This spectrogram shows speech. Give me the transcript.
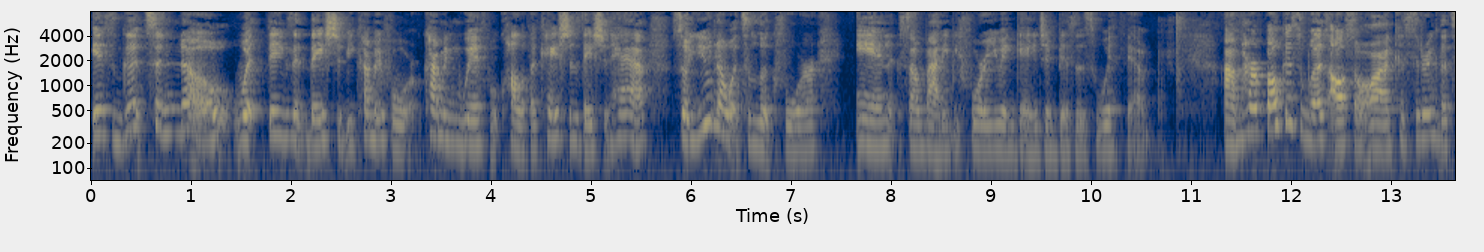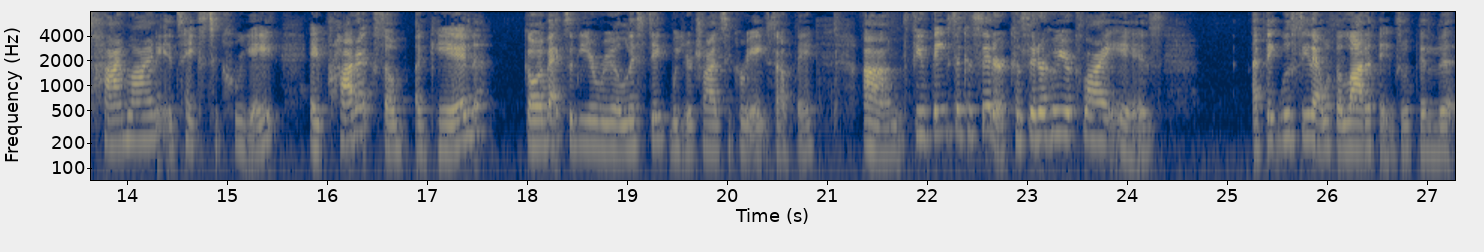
it's good to know what things that they should be coming for, coming with, what qualifications they should have, so you know what to look for in somebody before you engage in business with them. Um, her focus was also on considering the timeline it takes to create a product. So again, going back to being realistic when you're trying to create something um, few things to consider. Consider who your client is. I think we'll see that with a lot of things within the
